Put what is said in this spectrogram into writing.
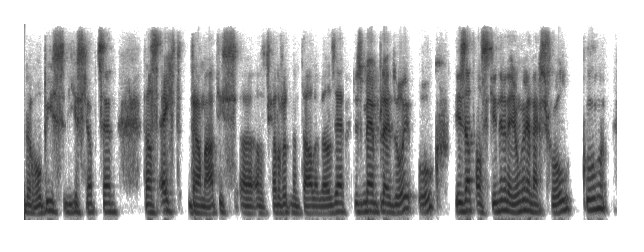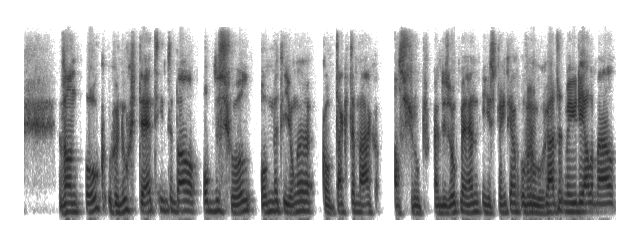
de hobby's die geschrapt zijn. Dat is echt dramatisch eh, als het gaat over het mentale welzijn. Dus mijn pleidooi ook is dat als kinderen en jongeren naar school komen, van ook genoeg tijd in te bouwen op de school om met de jongeren contact te maken als groep. En dus ook met hen in gesprek te gaan over hoe gaat het met jullie allemaal.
